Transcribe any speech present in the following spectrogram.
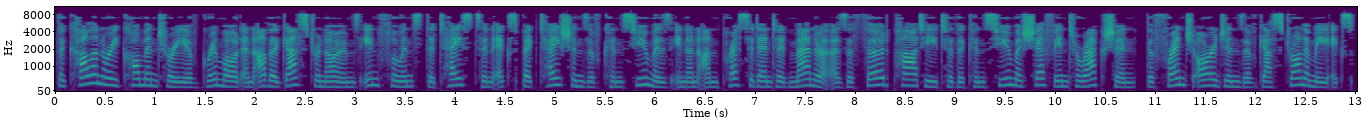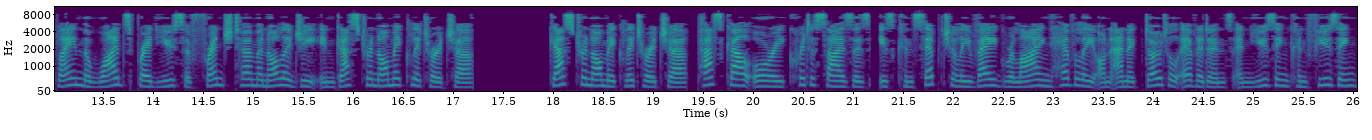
The culinary commentary of Grimod and other gastronomes influenced the tastes and expectations of consumers in an unprecedented manner as a third party to the consumer chef interaction. The French origins of gastronomy explain the widespread use of French terminology in gastronomic literature. Gastronomic literature, Pascal Ory criticizes, is conceptually vague relying heavily on anecdotal evidence and using confusing,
